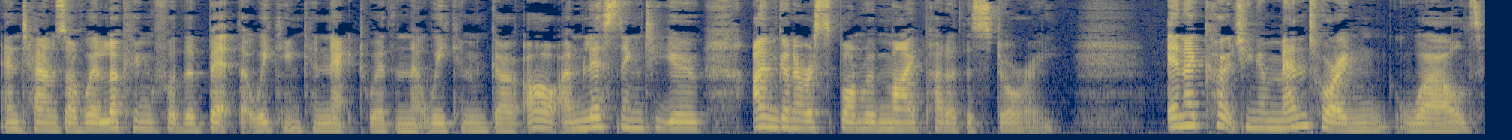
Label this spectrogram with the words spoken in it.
In terms of we're looking for the bit that we can connect with and that we can go oh i'm listening to you. I'm going to respond with my part of the story. In a coaching and mentoring world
